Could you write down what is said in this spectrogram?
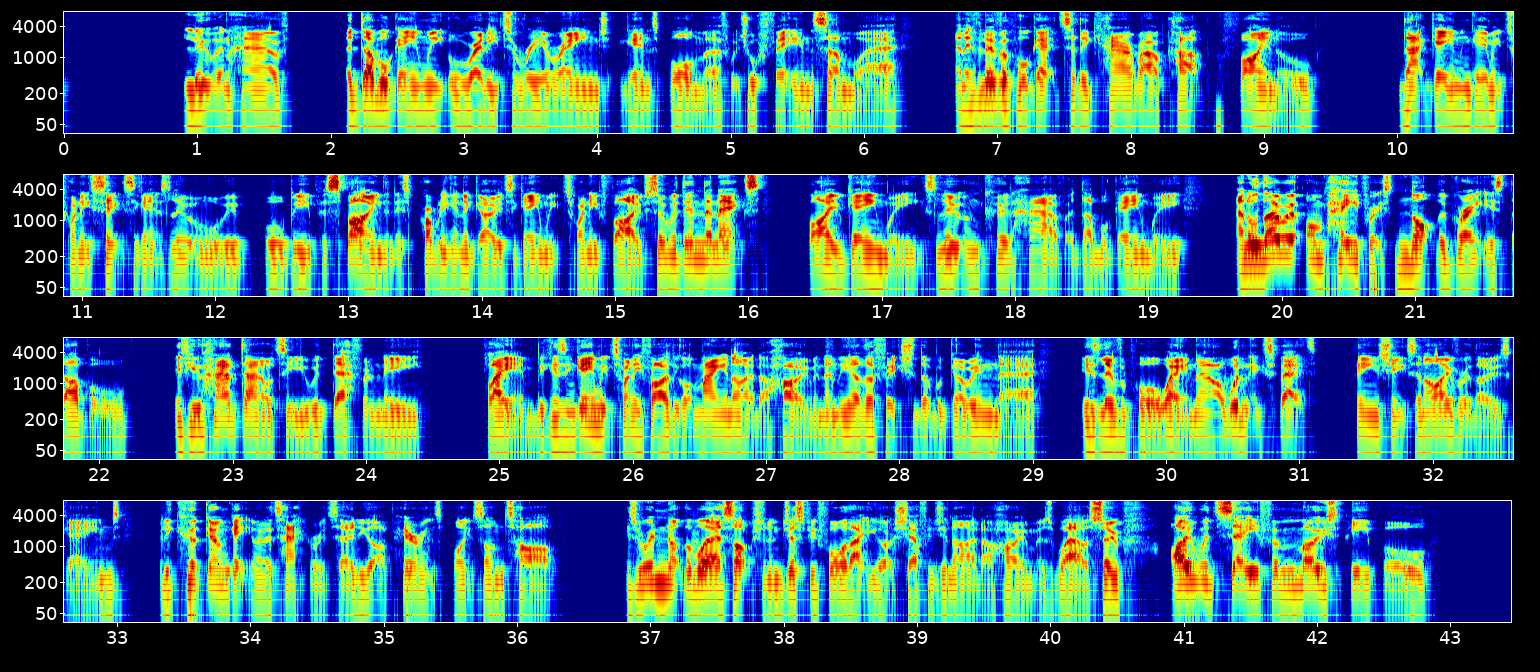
Luton have a double game week already to rearrange against Bournemouth, which will fit in somewhere. And if Liverpool get to the Carabao Cup final, that game in game week 26 against Luton will be will be postponed, and it's probably going to go to game week 25. So within the next five game weeks, Luton could have a double game week. And although on paper it's not the greatest double, if you had Doughty, you would definitely play him because in game week 25 they've got Man United at home, and then the other fixture that would go in there is Liverpool away. Now I wouldn't expect clean sheets in either of those games, but he could go and get you an attacker return. You got appearance points on top. It's really not the worst option. And just before that, you got Sheffield United at home as well. So I would say for most people,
